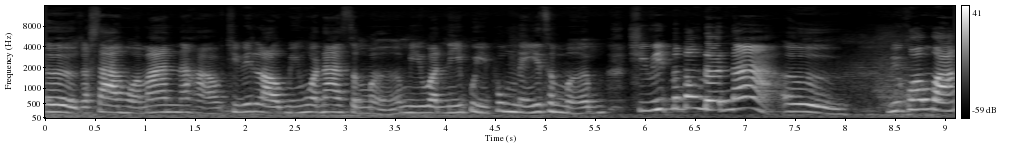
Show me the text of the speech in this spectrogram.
เออกระซางหัวมันนะคะ ชีวิตเรามีงวดหน้าเสมอ มีวันนี้พุยพรุ่งนี้เสมอ ชีวิตมันต้องเดินหน้า เออ มีความหวัง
